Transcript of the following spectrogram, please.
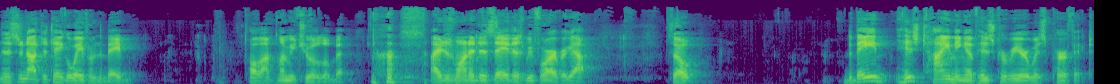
this is not to take away from the babe. Hold on, let me chew a little bit. I just wanted to say this before I forgot. So, the babe, his timing of his career was perfect.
